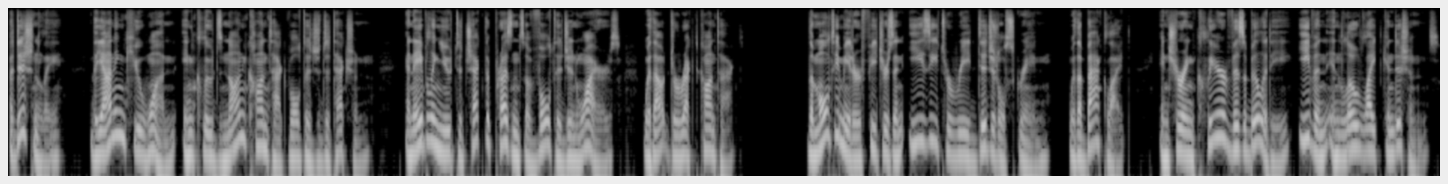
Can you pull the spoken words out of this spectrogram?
Additionally, the Aneng Q1 includes non-contact voltage detection, enabling you to check the presence of voltage in wires without direct contact. The multimeter features an easy-to-read digital screen with a backlight, ensuring clear visibility even in low light conditions.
